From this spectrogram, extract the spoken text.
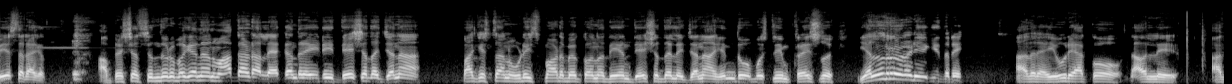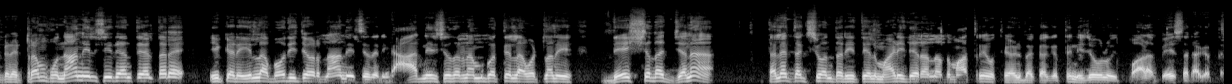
ಬೇಸರ ಆಗುತ್ತೆ. ಆಪರೇಷನ್ ಸಿಂಧೂರ್ ಬಗ್ಗೆ ನಾನು ಮಾತಾಡಲ್ಲ, ಯಾಕಂದ್ರೆ ಇಡೀ ದೇಶದ ಜನ ಪಾಕಿಸ್ತಾನ ಉಡಿಸ್ ಮಾಡಬೇಕು ಅನ್ನೋದು ಏನು ದೇಶದಲ್ಲಿ ಜನ, ಹಿಂದೂ, ಮುಸ್ಲಿಂ, ಕ್ರೈಸ್ತ ಎಲ್ಲರೂ ರೆಡಿ ಆಗಿದ್ದಾರೆ. ಆದರೆ ಇವ್ರು ಯಾಕೋ ಅಲ್ಲಿ ಆ ಕಡೆ ಟ್ರಂಪ್ ನಾನು ನಿಲ್ಲಿಸಿದೆ ಅಂತ ಹೇಳ್ತಾರೆ, ಈ ಕಡೆ ಇಲ್ಲ ಮೋದಿಜಿಯವರು ನಾನು ನಿಲ್ಲಿಸಿದ್ದಾರೆ ಯಾರು ನಿಲ್ಲಿಸಿದ್ರು ನಮ್ಗೆ ಗೊತ್ತಿಲ್ಲ ಒಟ್ಟಿನಲ್ಲಿ ದೇಶದ ಜನ ತಲೆ ತಗ್ಸುವಂತ ರೀತಿಯಲ್ಲಿ ಮಾಡಿದ್ದೀರ ಅನ್ನೋದು ಮಾತ್ರ ಇವತ್ತು ಹೇಳಬೇಕಾಗುತ್ತೆ. ನಿಜವಾಗ್ಲೂ ಇದು ಬಹಳ ಬೇಸರ ಆಗುತ್ತೆ.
